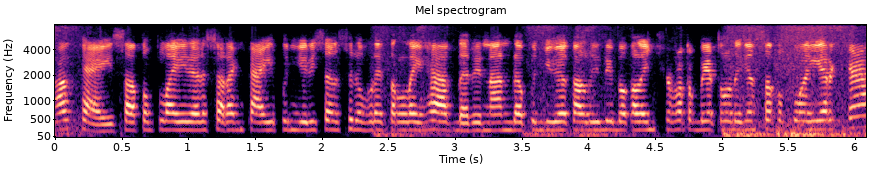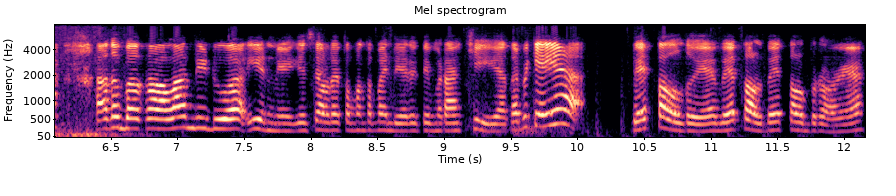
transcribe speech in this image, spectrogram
Oke, okay, satu player dari seorang Kai pun jadi sudah mulai terlihat. Dari Nanda pun juga kali ini bakalan coba battle dengan satu player kah? Atau bakalan diduain ya guys oleh teman-teman dari tim Raci ya. Tapi kayaknya battle tuh ya, battle, battle bro ya.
